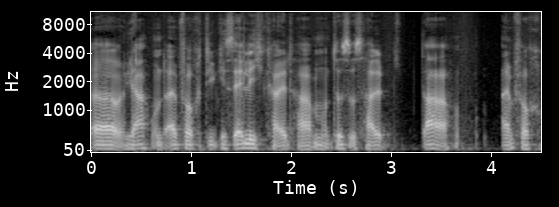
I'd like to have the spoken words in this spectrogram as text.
äh, ja, und einfach die Geselligkeit haben. Und das ist halt da einfach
